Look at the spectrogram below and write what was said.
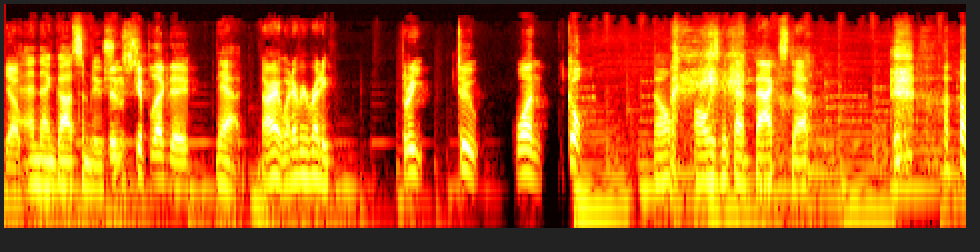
Yep. and then got some new Didn't shoes. skip leg day. Yeah. All right. Whenever you're ready. Three, two, one, go. No, always get that back step. Oh,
